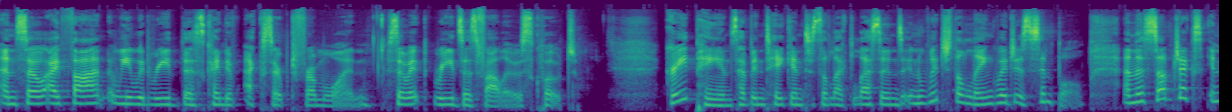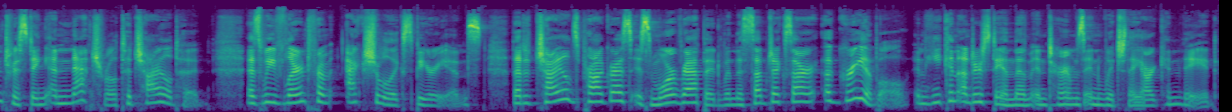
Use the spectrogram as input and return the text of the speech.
And so I thought we would read this kind of excerpt from one. So it reads as follows, quote, Great pains have been taken to select lessons in which the language is simple and the subjects interesting and natural to childhood, as we've learned from actual experience that a child's progress is more rapid when the subjects are agreeable and he can understand them in terms in which they are conveyed.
